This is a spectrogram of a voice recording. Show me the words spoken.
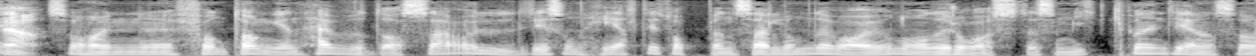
Ja. Så han eh, Fontangen hevda seg aldri sånn helt i toppen, selv om det var jo noe av det råeste som gikk på den tida. Så,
